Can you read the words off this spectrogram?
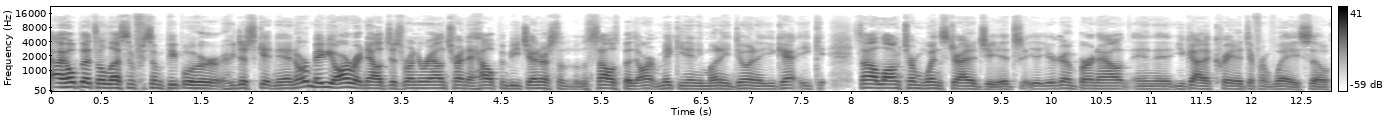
I hope that's a lesson for some people who are, who are just getting in, or maybe are right now just running around trying to help and be generous of themselves, but aren't making any money doing it. You can't. You can't it's not a long term win strategy. It's you're going to burn out, and it, you got to create a different way. So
